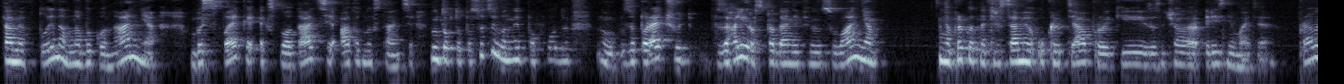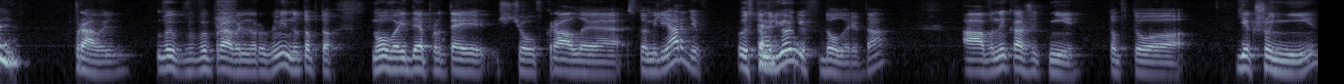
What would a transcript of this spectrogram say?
та не вплинув на виконання безпеки експлуатації атомних станцій. Ну тобто, по суті, вони походу ну заперечують взагалі розкрадання фінансування, наприклад, на ті самі укриття, про які зазначали різні медіа. Правильно? Правильно, ви, ви правильно розумієте. Ну тобто, мова йде про те, що вкрали 100 мільярдів, о, 100 Так. мільйонів доларів, да? а вони кажуть ні. Тобто, якщо ні,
